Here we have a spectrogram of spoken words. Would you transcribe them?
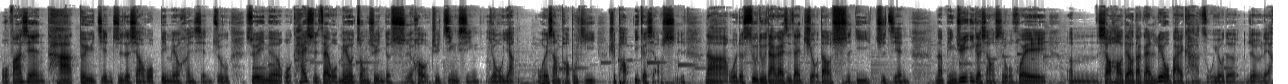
我发现它对于减脂的效果并没有很显著。所以呢，我开始在我没有重训的时候去进行有氧。我会上跑步机去跑一个小时，那我的速度大概是在九到十一之间。那平均一个小时我会。嗯，消耗掉大概六百卡左右的热量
